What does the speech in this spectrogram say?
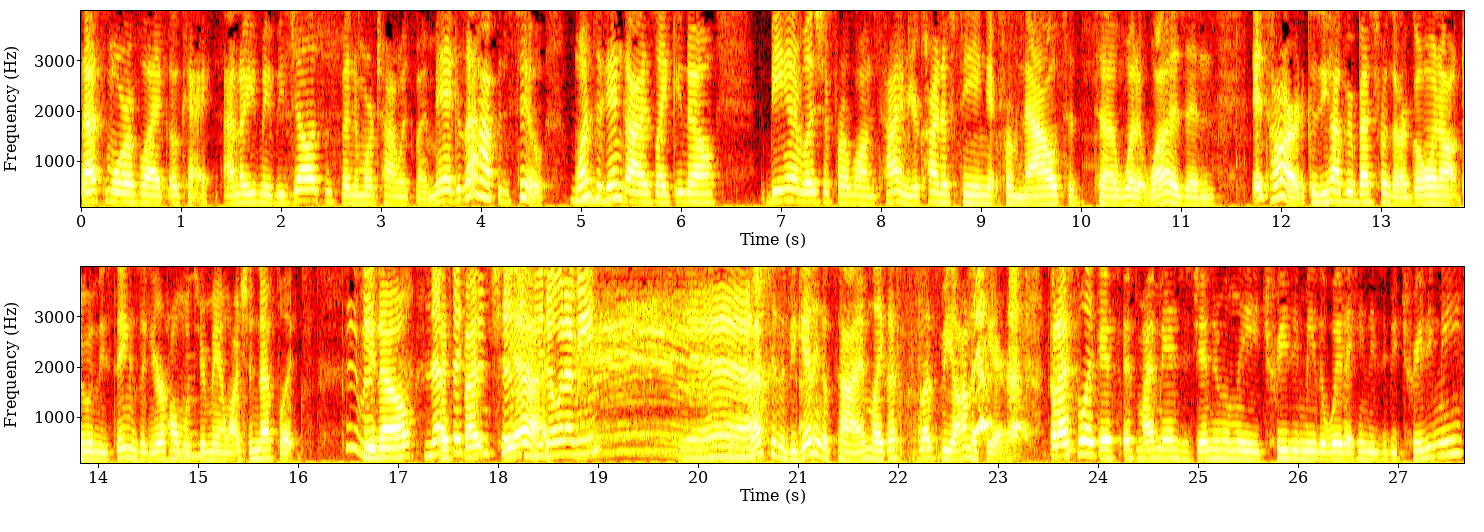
That's more of like, okay, I know you may be jealous and spending more time with my man, because that happens too. Once mm-hmm. again, guys, like, you know, being in a relationship for a long time, you're kind of seeing it from now to, to what it was. And it's hard because you have your best friends that are going out doing these things and you're home with mm-hmm. your man watching Netflix. Pretty much. You know? Netflix Espe- and chilling. yeah, You know what I mean? Yeah. especially in the beginning of time. Like let's let's be honest here. But I feel like if if my man's genuinely treating me the way that he needs to be treating me,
